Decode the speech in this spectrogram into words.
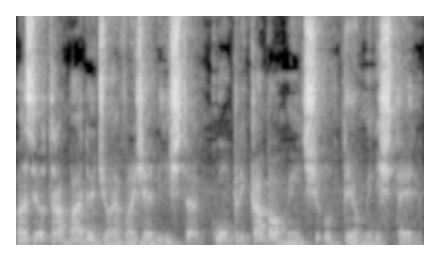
fazer o trabalho de um evangelista, cumpre cabalmente o teu ministério.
